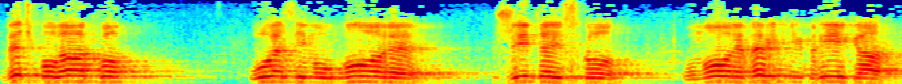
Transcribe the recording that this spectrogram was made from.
već polako ulazimo u more žitejsko, u more velikih briga,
